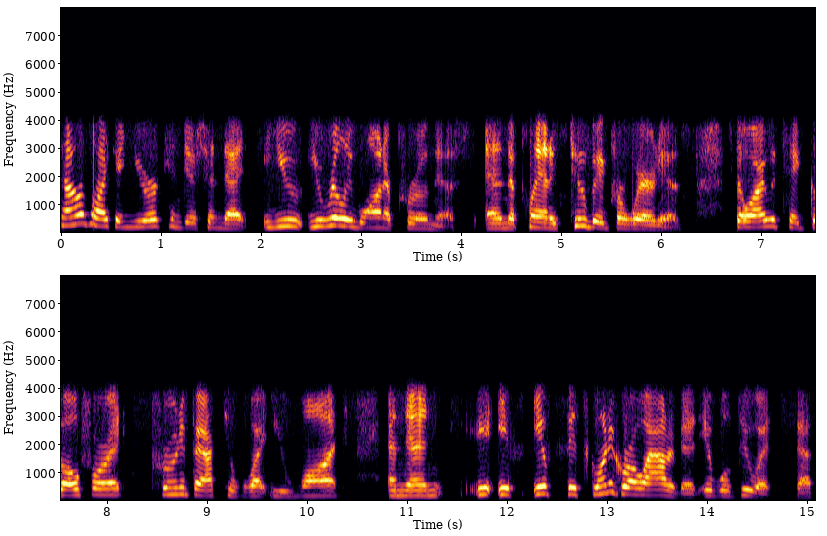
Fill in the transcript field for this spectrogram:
sounds like in your condition that you you really want to prune this, and the plant is too big for where it is. So I would say go for it, prune it back to what you want, and then if if it's going to grow out of it, it will do it that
